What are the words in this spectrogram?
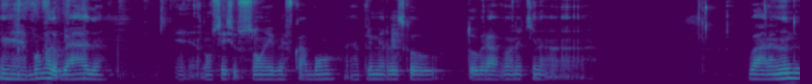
É, boa madrugada. É, não sei se o som aí vai ficar bom. É a primeira vez que eu tô gravando aqui na varanda.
